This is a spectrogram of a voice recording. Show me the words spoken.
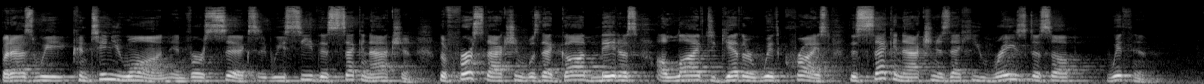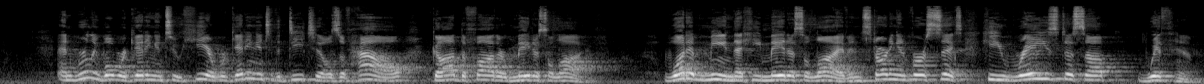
But as we continue on in verse 6, we see this second action. The first action was that God made us alive together with Christ. The second action is that he raised us up with him. And really, what we're getting into here, we're getting into the details of how God the Father made us alive. What it mean that he made us alive. And starting in verse 6, he raised us up with him.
